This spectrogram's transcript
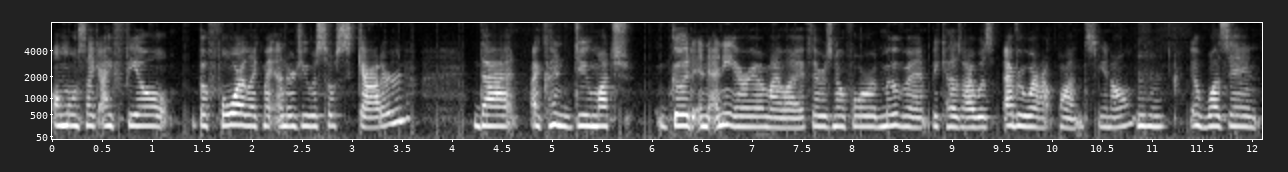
almost like I feel before like my energy was so scattered that I couldn't do much good in any area of my life. There was no forward movement because I was everywhere at once, you know? Mm-hmm. It wasn't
